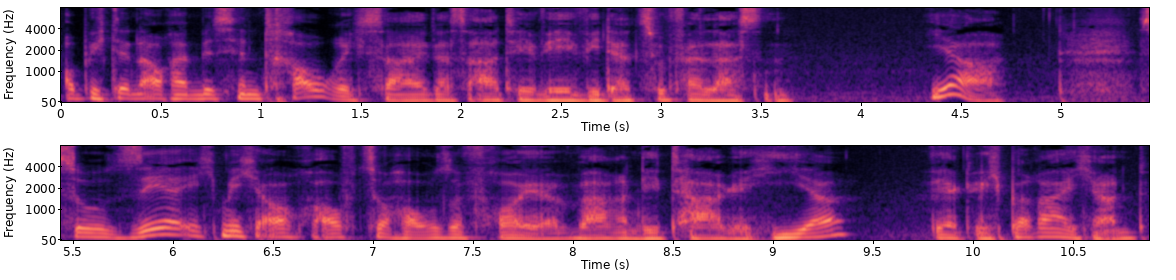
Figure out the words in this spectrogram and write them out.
ob ich denn auch ein bisschen traurig sei, das ATW wieder zu verlassen. Ja, so sehr ich mich auch auf Zuhause freue, waren die Tage hier wirklich bereichernd.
